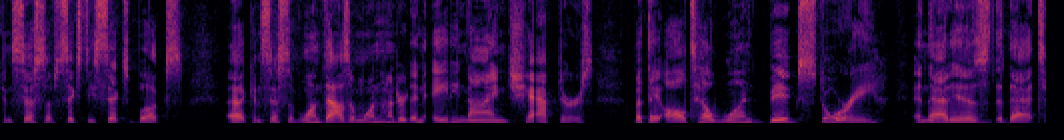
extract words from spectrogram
consists of 66 books, uh, consists of 1,189 chapters, but they all tell one big story, and that is that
